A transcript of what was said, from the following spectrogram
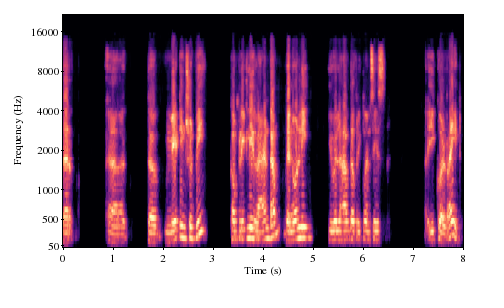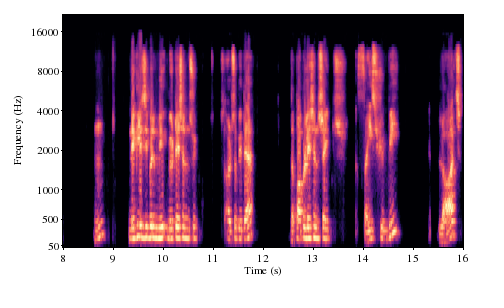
the, uh, the mating should be completely random. Then only you will have the frequencies equal, right? Hmm? Negligible mu mutation should also be there. The population size should be large.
